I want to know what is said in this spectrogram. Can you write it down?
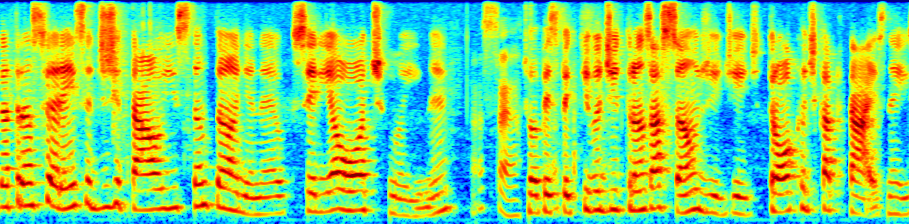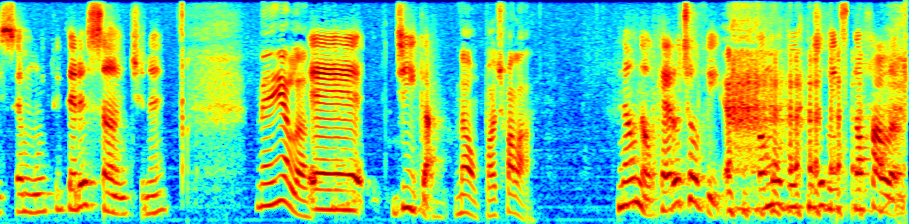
da transferência digital e instantânea, né? O que seria ótimo aí, né? Tá certo. De uma perspectiva de transação, de, de, de, troca de capitais, né? Isso é muito interessante, né? Neila. É, diga. Não, pode falar. Não, não, quero te ouvir. Vamos ouvir o que os ouvintes estão falando.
